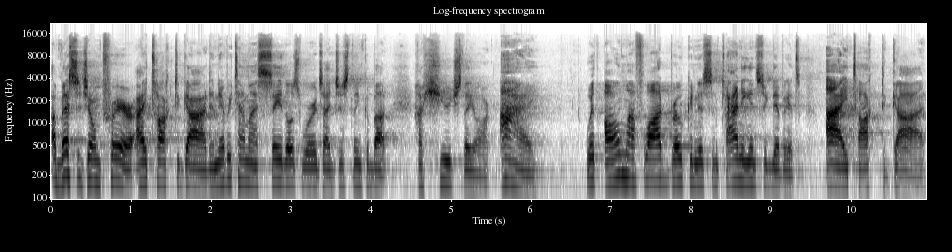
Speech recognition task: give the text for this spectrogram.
a message on prayer. I talk to God. And every time I say those words, I just think about how huge they are. I with all my flawed brokenness and tiny insignificance, I talk to God.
